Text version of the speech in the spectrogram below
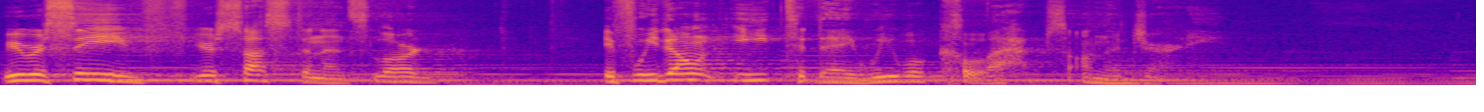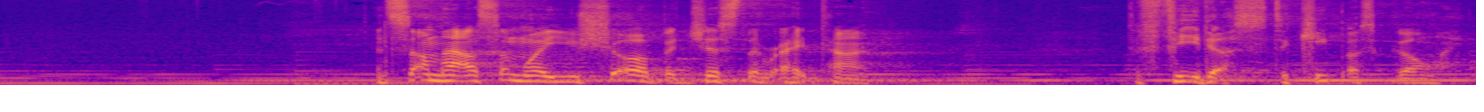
We receive your sustenance. Lord, if we don't eat today, we will collapse on the journey. And somehow, some way, you show up at just the right time to feed us, to keep us going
